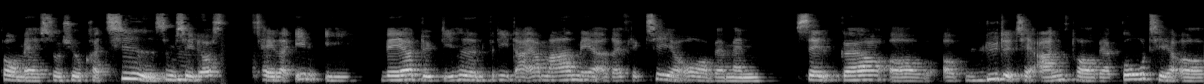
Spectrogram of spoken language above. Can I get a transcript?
form af sociokratiet, som set også taler ind i væredygtigheden, fordi der er meget mere at reflektere over, hvad man selv gør, og, og lytte til andre, og være god til at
